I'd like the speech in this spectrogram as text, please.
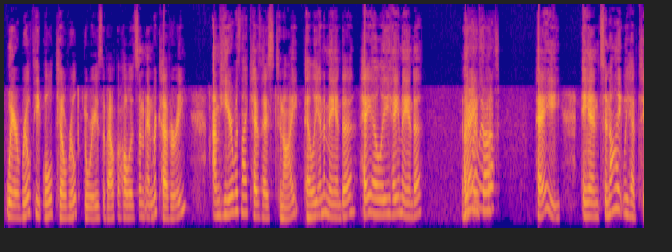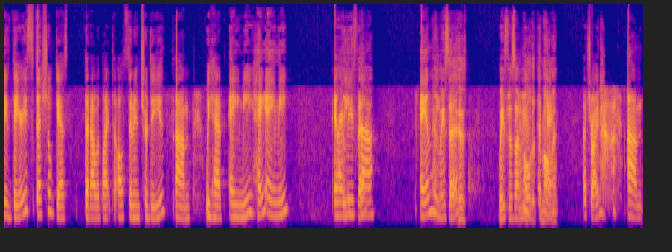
where real people tell real stories of alcoholism and recovery. I'm here with my co hosts tonight, Ellie and Amanda. Hey, Ellie. Hey, Amanda. Hey, Lisa. Hey. And tonight we have two very special guests that I would like to also introduce. Um, we have Amy. Hey, Amy. And Hi, Lisa. Lisa. And Lisa. And Lisa is Lisa's on hold at the Okay. moment. That's right. Um,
